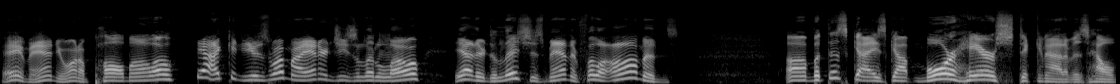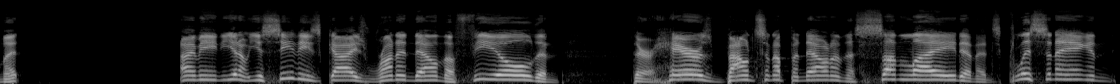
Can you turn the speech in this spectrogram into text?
Hey, man, you want a Polamalu? Yeah, I could use one. My energy's a little low. Yeah, they're delicious, man. They're full of almonds. Uh, but this guy's got more hair sticking out of his helmet. I mean, you know, you see these guys running down the field and their hair's bouncing up and down in the sunlight and it's glistening. And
